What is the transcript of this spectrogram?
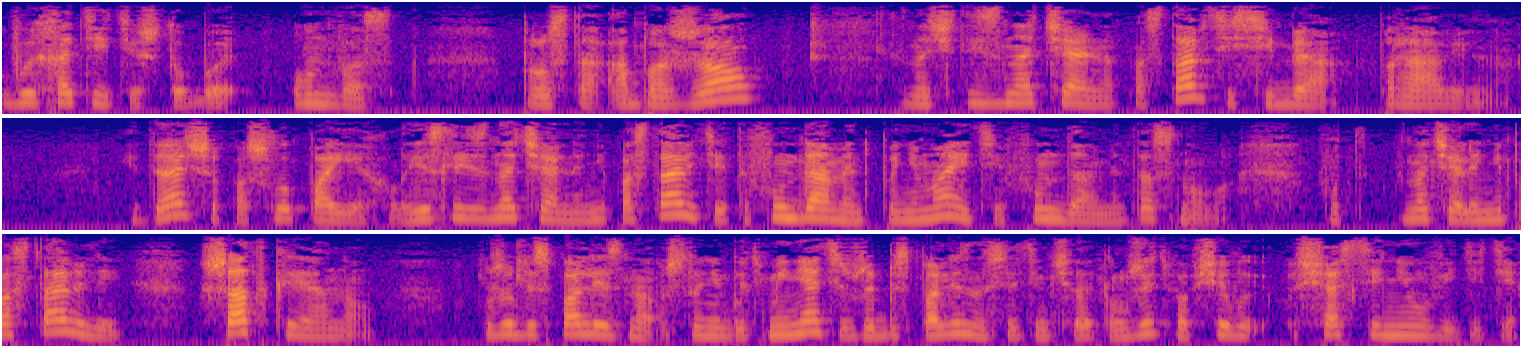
вы хотите, чтобы он вас просто обожал, значит, изначально поставьте себя правильно. И дальше пошло-поехало. Если изначально не поставите, это фундамент, понимаете? Фундамент, основа. Вот вначале не поставили, шаткое оно, уже бесполезно что-нибудь менять, уже бесполезно с этим человеком жить, вообще вы счастья не увидите.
